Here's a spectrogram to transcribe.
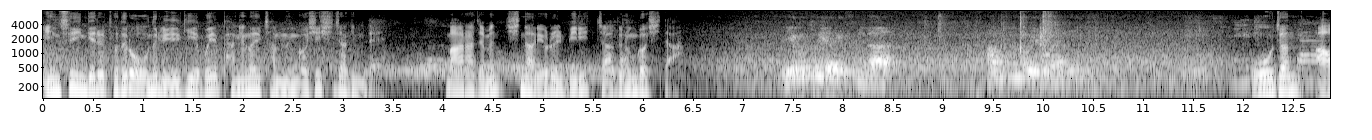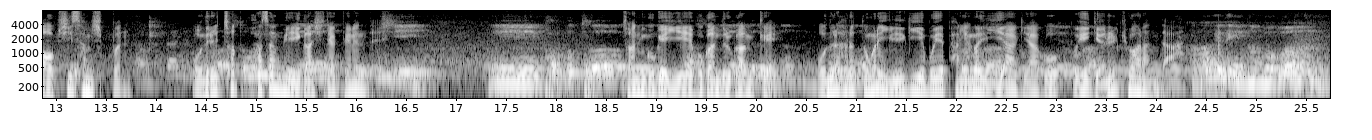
인수인계를 토대로 오늘 일기예보의 방향을 잡는 것이 시작인데 말하자면 시나리오를 미리 짜두는 것이다. 광주 예보관님. 오전 9시 30분 오늘의 첫 화상회의가 시작되는데 전국의 예보관들과 함께 오늘 하루 동안의 일기예보의 방향을 이야기하고 의견을 교환한다. 강하게 돼 있는 법은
